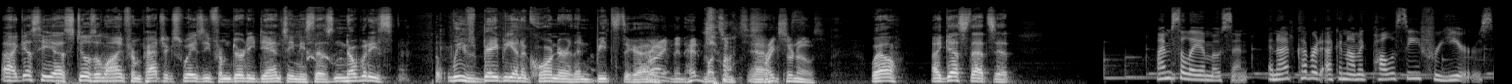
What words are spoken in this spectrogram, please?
I guess he uh, steals a line from Patrick Swayze from Dirty Dancing. He says, "Nobody's leaves baby in a corner and then beats the guy." Right, and then headbutts him, Yeah. breaks their nose. Well, I guess that's it. I'm Saleha Mohsin, and I've covered economic policy for years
